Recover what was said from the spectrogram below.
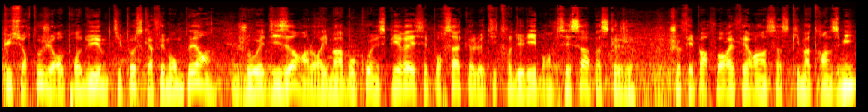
puis surtout, j'ai reproduit un petit peu ce qu'a fait mon père. Jouer 10 alors il m'a beaucoup inspiré, c'est pour ça que le titre du livre, c'est ça, parce que je, je, fais parfois référence à ce qu'il m'a transmis.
